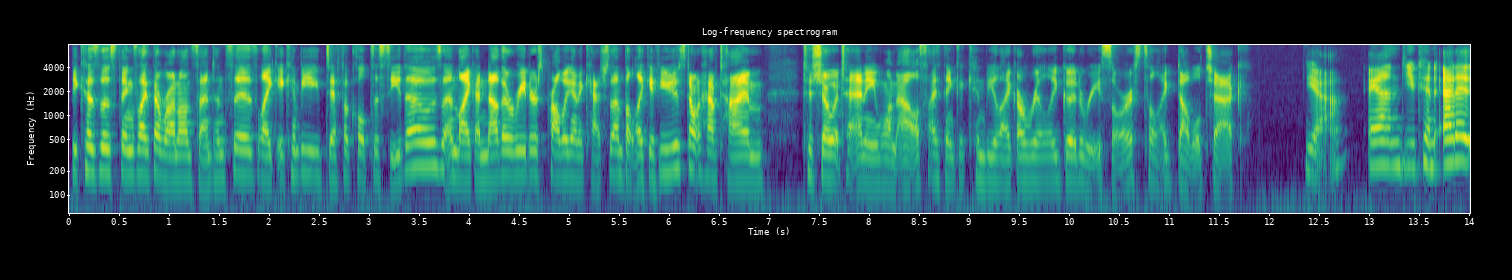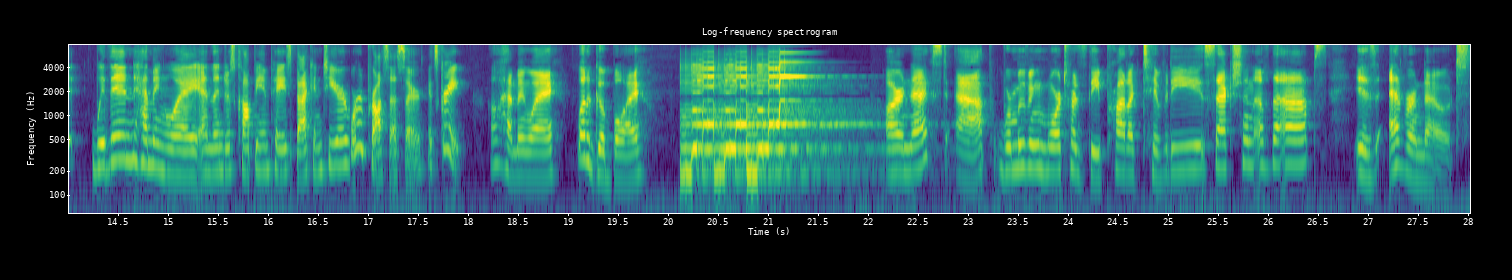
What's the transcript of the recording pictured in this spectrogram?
because those things like the run on sentences like it can be difficult to see those and like another reader's probably going to catch them but like if you just don't have time to show it to anyone else i think it can be like a really good resource to like double check. Yeah. And you can edit within hemingway and then just copy and paste back into your word processor. It's great. Oh hemingway. What a good boy. Our next app we're moving more towards the productivity section of the apps is evernote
